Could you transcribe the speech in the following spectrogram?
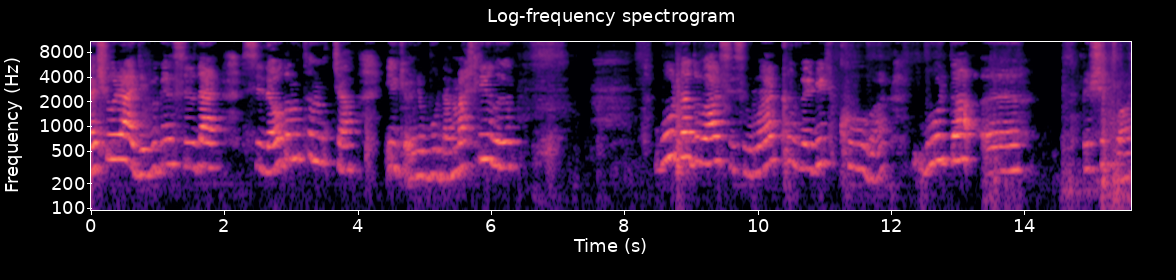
ben Şura'cı. Bugün sizler size odamı tanıtacağım. İlk önce buradan başlayalım. Burada duvar sesim var. Kız ve bir kuğu var. Burada eee ışık var.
